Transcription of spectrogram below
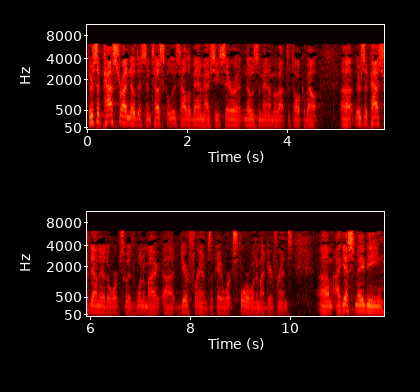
there's a pastor I know that's in Tuscaloosa, Alabama. Actually, Sarah knows the man I'm about to talk about. Uh, there's a pastor down there that works with one of my uh, dear friends. Okay, works for one of my dear friends. Um, I guess maybe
